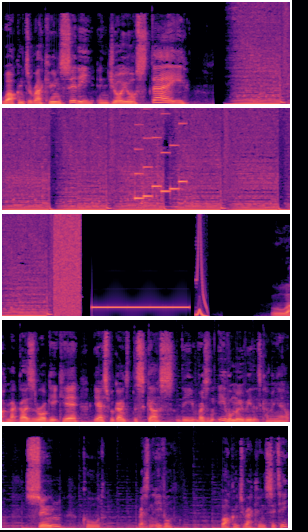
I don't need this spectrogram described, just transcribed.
Welcome to Raccoon City. Enjoy your stay. Welcome back guys, it's Raw Geek here. Yes, we're going to discuss the Resident Evil movie that's coming out soon, called Resident Evil. Welcome to Raccoon City.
